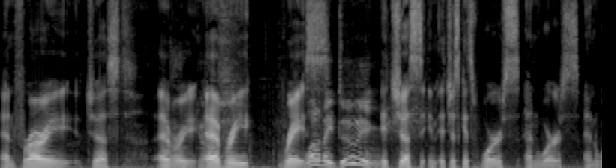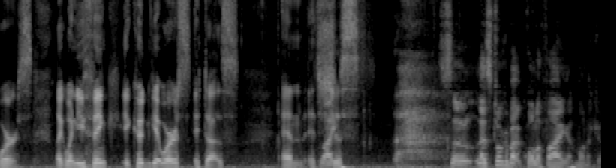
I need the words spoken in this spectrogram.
And Ferrari just every Oh, every race. What are they doing? It just it just gets worse and worse and worse. Like when you think it couldn't get worse, it does, and it's Like- just so let's talk about qualifying at Monaco.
